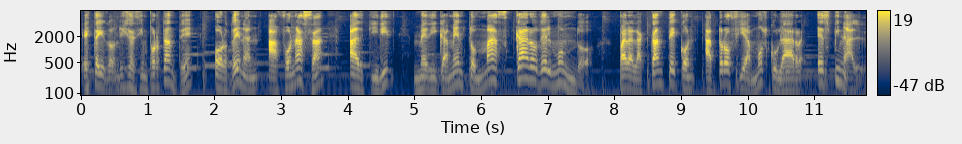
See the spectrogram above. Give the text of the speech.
Esta noticia es importante. Ordenan a FONASA adquirir medicamento más caro del mundo para lactante con atrofia muscular espinal.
